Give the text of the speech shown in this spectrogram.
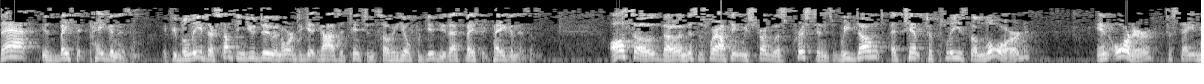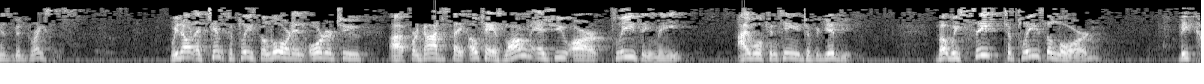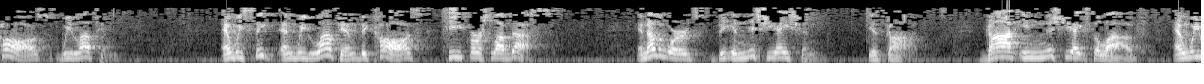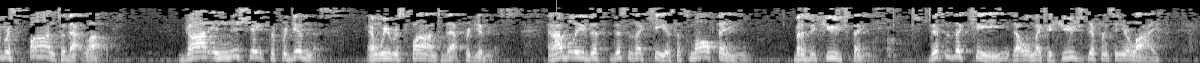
That is basic paganism. If you believe there's something you do in order to get God's attention so He'll forgive you, that's basic paganism. Also, though, and this is where I think we struggle as Christians, we don't attempt to please the Lord in order to stay in His good graces. We don't attempt to please the Lord in order to, uh, for God to say, okay, as long as you are pleasing me, I will continue to forgive you. But we seek to please the Lord because we love Him. And we seek, and we love Him because He first loved us. In other words, the initiation is God. God initiates the love, and we respond to that love. God initiates the forgiveness, and we respond to that forgiveness. And I believe this, this is a key. It's a small thing, but it's a huge thing. This is a key that will make a huge difference in your life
